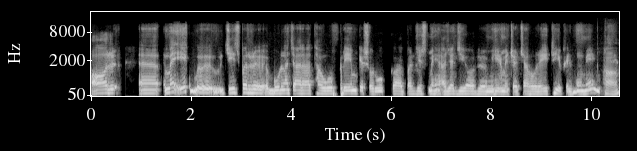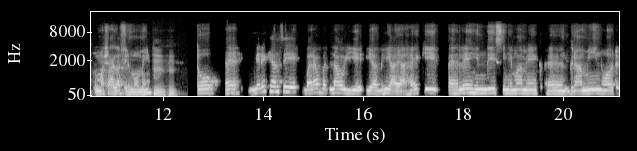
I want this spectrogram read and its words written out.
और आ, मैं एक चीज़ पर बोलना चाह रहा था वो प्रेम के स्वरूप का पर जिसमें अजय जी और मिहिर में चर्चा हो रही थी फ़िल्मों में हाँ। मसाला फ़िल्मों में हम्म, हम्म। तो मेरे ख्याल से एक बड़ा बदलाव ये यह भी आया है कि पहले हिंदी सिनेमा में ग्रामीण और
